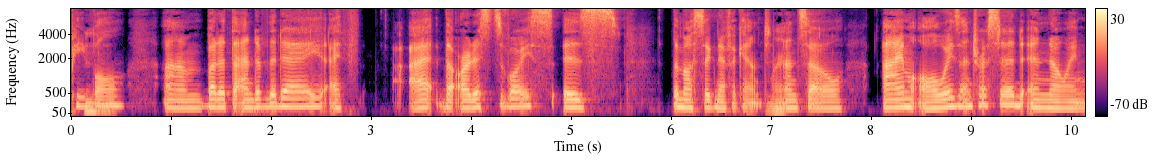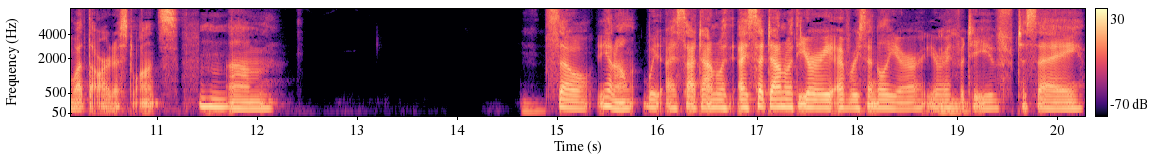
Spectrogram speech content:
people. Mm-hmm. Um, but at the end of the day, I, th- I the artist's voice is the most significant, Right. and so I'm always interested in knowing what the artist wants. Mhm. Um, Mhm. so you know, we I sat down with I sat down with Yuri every single year, Yuri Mhm. Fateyev, to say,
